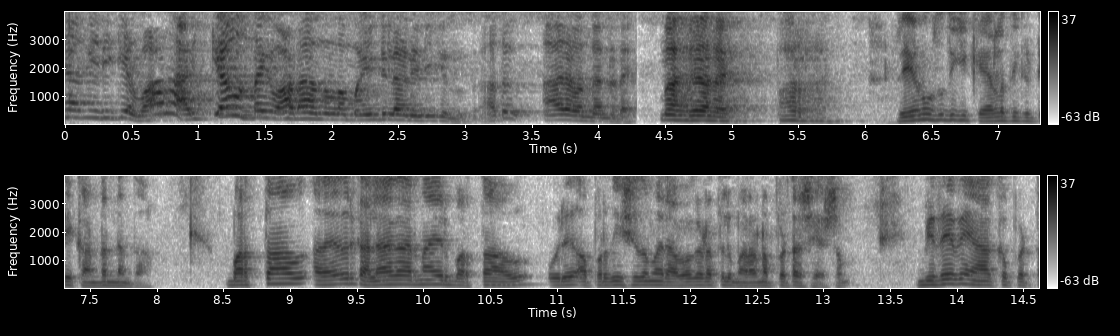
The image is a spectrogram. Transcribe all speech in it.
ഞാൻ ഇരിക്കുക വാട അടിക്കാനുണ്ടെങ്കിൽ വാടാ എന്നുള്ള മൈൻഡിലാണ് ഇരിക്കുന്നത്. അത് ആരവൻ തന്നെ മഹരാറെ പറ. രേണു സുധിക്ക് കേരളത്തിൽ കിട്ടിയ കണ്ടന്റ് എന്താ? ഭർത്താവ് അതായത് ഒരു കലാകാരനായ ഒരു ഭർത്താവ് ഒരു അപ്രതീക്ഷിതമായ അപകടത്തിൽ മരണപ്പെട്ട ശേഷം വിധവയാക്കപ്പെട്ട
